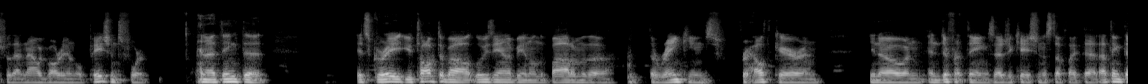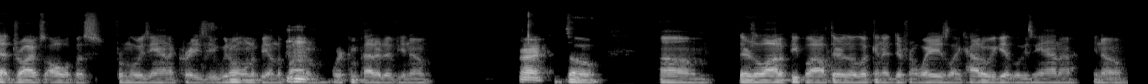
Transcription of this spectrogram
for that now. We've already enrolled patients for it, and I think that it's great. You talked about Louisiana being on the bottom of the the rankings for healthcare, and you know, and, and different things, education and stuff like that. I think that drives all of us from Louisiana crazy. We don't want to be on the mm-hmm. bottom. We're competitive, you know. Right. So um, there's a lot of people out there that are looking at different ways, like how do we get Louisiana, you know,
